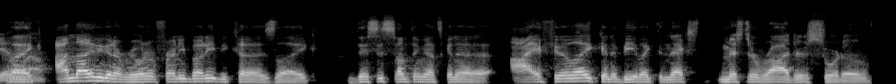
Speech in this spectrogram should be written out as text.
yeah. like wow. i'm not even gonna ruin it for anybody because like this is something that's gonna i feel like gonna be like the next mr rogers sort of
